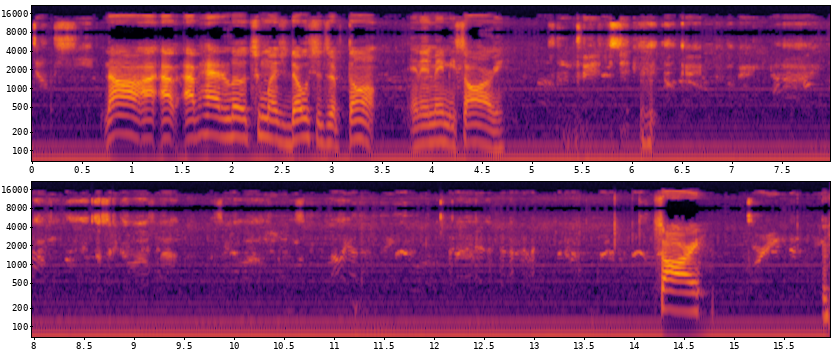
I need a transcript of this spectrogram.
dumb shit. Nah, I, I, I've had a little too much dosage of thump, and it made me sorry. okay, okay. Alright. I'm, I'm finna go off now. I'm finna go off. Sorry. Great.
